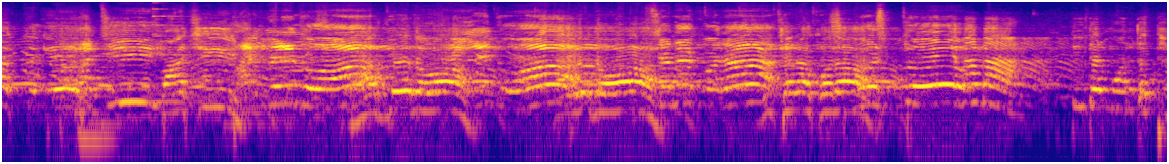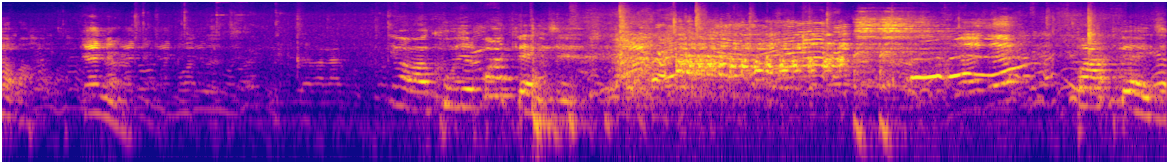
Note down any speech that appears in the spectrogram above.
আজ থেকে পাঁচি পাঁচি হাত বেড়ে দেওয়া হাত দিয়ে। দেওয়া হাত দেওয়া বিছানা করা। বিছানা করা। সমস্ত মামা তুই তোর মন তো থামা। কেন? মামা খুব জোর পাত পেয়েছে। পাত পেয়েছে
